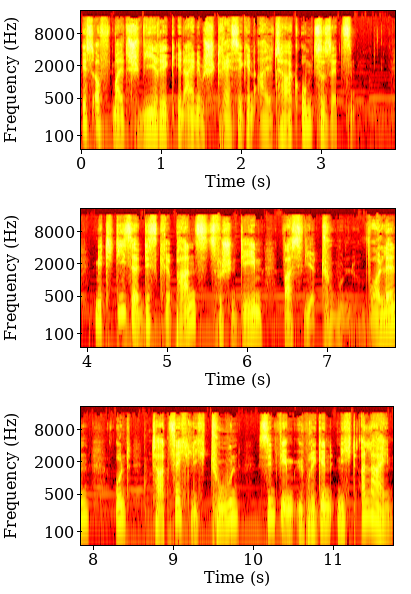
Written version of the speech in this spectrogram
ist oftmals schwierig in einem stressigen Alltag umzusetzen. Mit dieser Diskrepanz zwischen dem, was wir tun wollen und tatsächlich tun, sind wir im Übrigen nicht allein.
